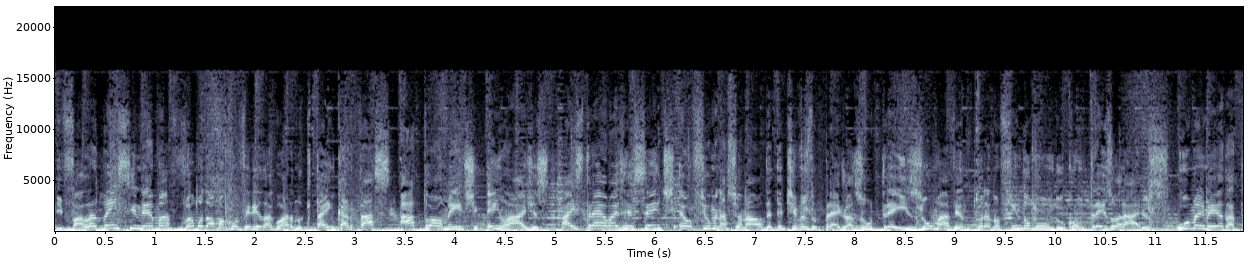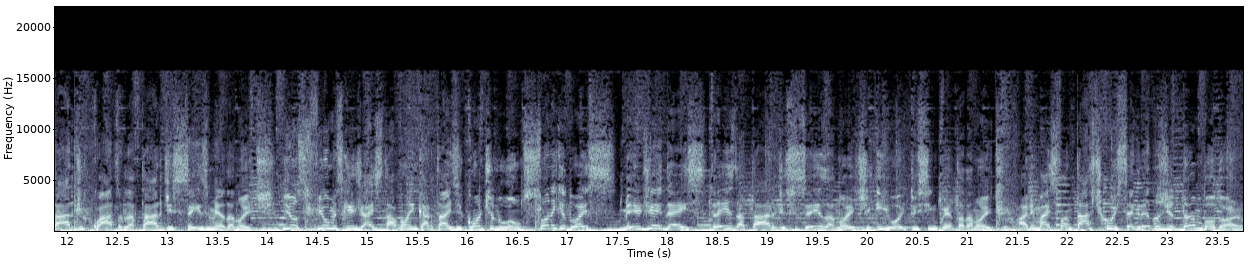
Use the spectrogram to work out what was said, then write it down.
E falando em cinema, vamos dar uma conferida agora no que está em cartaz atualmente em Lages. A estreia mais recente é o filme nacional Detetives do Prédio Azul 3, Uma Aventura no Fim do Mundo, com três horários: uma e meia da tarde, quatro da tarde e seis e meia da noite. E os filmes que já estavam em cartaz e continuam: Sonic 2, meio-dia e 10, três da tarde, seis da noite e oito e cinquenta da noite. Animais Fantásticos e Segredos de Dumbledore,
